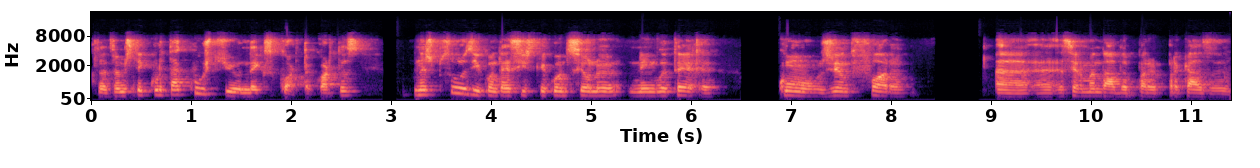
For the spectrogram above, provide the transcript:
Portanto, vamos ter que cortar custos. E onde é que se corta? Corta-se nas pessoas. E acontece isto que aconteceu na, na Inglaterra com gente fora a, a, ser mandada para, para casa,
